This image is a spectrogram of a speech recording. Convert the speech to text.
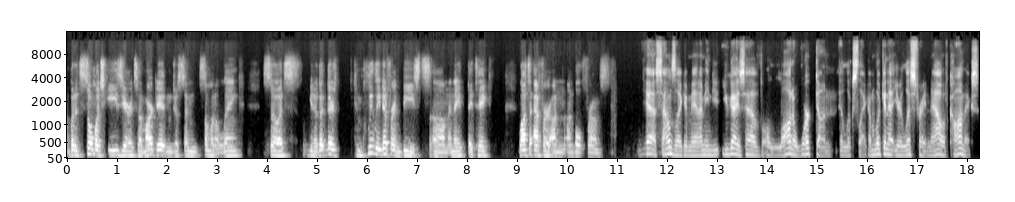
but it's so much easier to market and just send someone a link so it's you know th- there's completely different beasts um, and they they take lots of effort on on both fronts Yeah, sounds like it, man. I mean, you, you guys have a lot of work done, it looks like. I'm looking at your list right now of comics.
